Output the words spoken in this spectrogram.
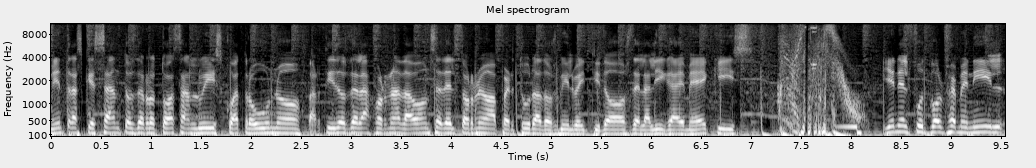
Mientras que Santos derrotó a San Luis 4-1. Partidos de la jornada 11 del torneo Apertura 2022 de la Liga MX. Y en el fútbol femenil,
